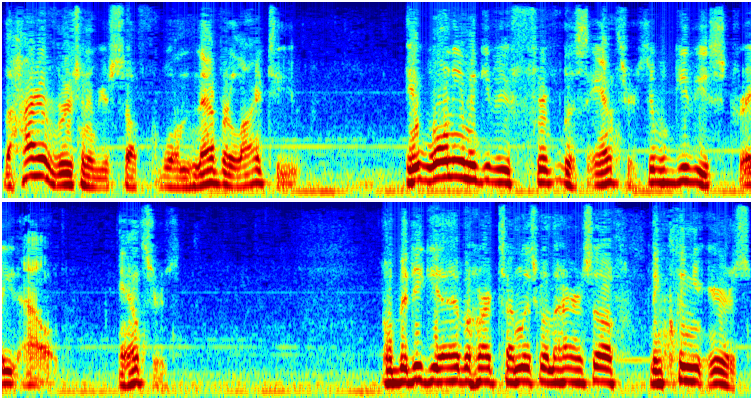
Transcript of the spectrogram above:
the higher version of yourself will never lie to you. It won't even give you frivolous answers. It will give you straight out answers. Oh, but Iggy, I have a hard time listening to the higher self. Then clean your ears.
